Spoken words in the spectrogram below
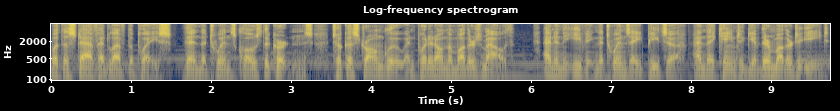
But the staff had left the place. Then the twins closed the curtains, took a strong glue and put it on the mother's mouth. And in the evening the twins ate pizza, and they came to give their mother to eat.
